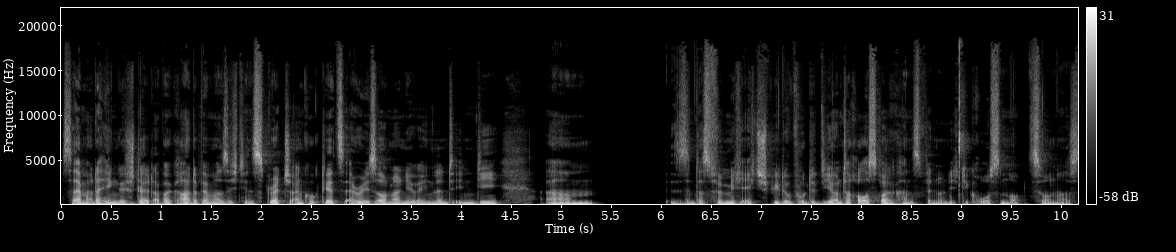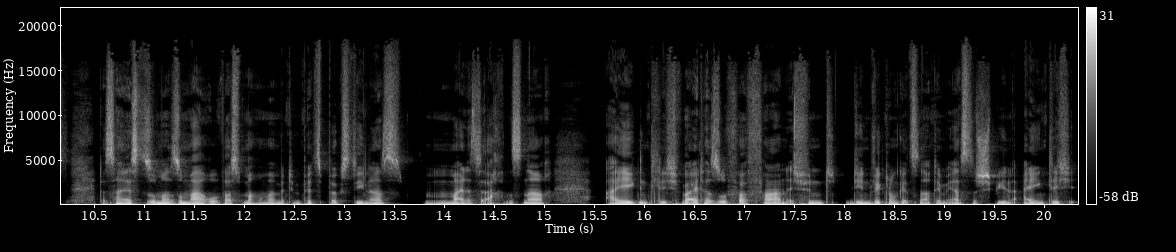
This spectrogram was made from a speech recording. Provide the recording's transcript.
sei mal dahingestellt. Aber gerade wenn man sich den Stretch anguckt, jetzt Arizona, New England, Indy, ähm, sind das für mich echt Spiele, wo du Dionte rausrollen kannst, wenn du nicht die großen Optionen hast. Das heißt, summa summarum, was machen wir mit den Pittsburgh Steelers? Meines Erachtens nach eigentlich weiter so verfahren. Ich finde die Entwicklung jetzt nach dem ersten Spiel eigentlich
